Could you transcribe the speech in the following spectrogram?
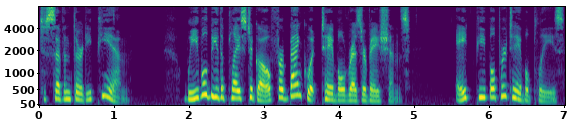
to 7:30 p.m we will be the place to go for banquet table reservations. Eight people per table, please,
